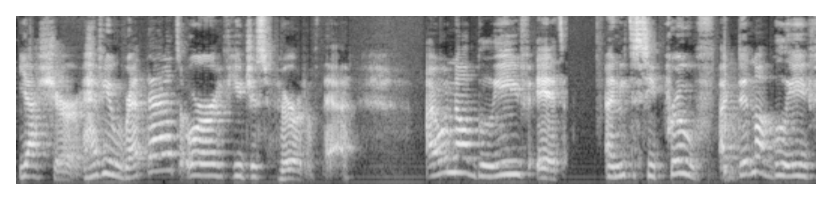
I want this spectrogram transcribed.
yeah, sure. Have you read that? Or have you just heard of that? I would not believe it. I need to see proof. I did not believe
